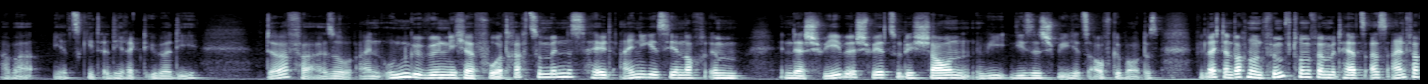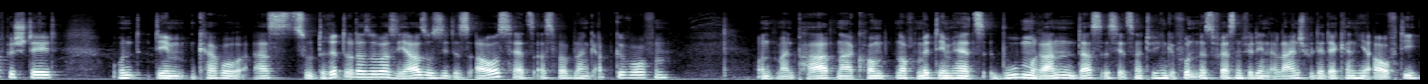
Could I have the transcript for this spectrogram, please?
Aber jetzt geht er direkt über die Dörfer, also ein ungewöhnlicher Vortrag zumindest, hält einiges hier noch im, in der Schwebe, schwer zu durchschauen, wie dieses Spiel jetzt aufgebaut ist. Vielleicht dann doch nur ein Fünftrümpfer mit Herz Ass einfach bestellt und dem Karo Ass zu dritt oder sowas. Ja, so sieht es aus, Herz Ass war blank abgeworfen und mein Partner kommt noch mit dem Herz Buben ran. Das ist jetzt natürlich ein gefundenes Fressen für den Alleinspieler, der kann hier auf die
